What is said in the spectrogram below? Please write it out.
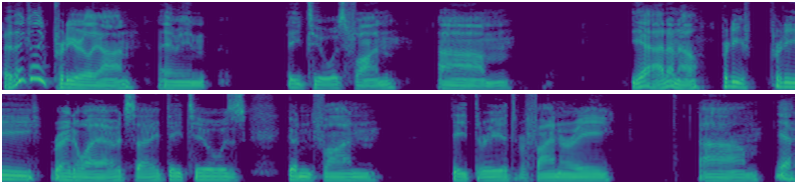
I think like pretty early on. I mean, day two was fun. Um, yeah, I don't know. Pretty, pretty right away. I would say day two was good and fun. Day three at the refinery. Um, yeah,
